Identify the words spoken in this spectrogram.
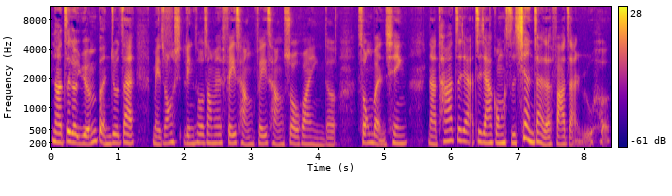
那这个原本就在美妆零售上面非常非常受欢迎的松本清，那他这家这家公司现在的发展如何？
